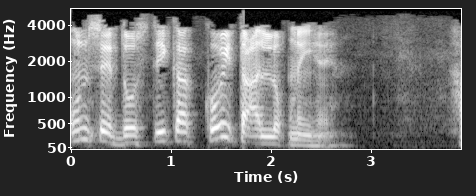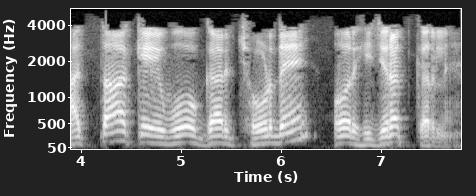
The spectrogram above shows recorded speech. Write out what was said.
ان سے دوستی کا کوئی تعلق نہیں ہے۔ حتیٰ کہ وہ گھر چھوڑ دیں اور ہجرت کر لیں۔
